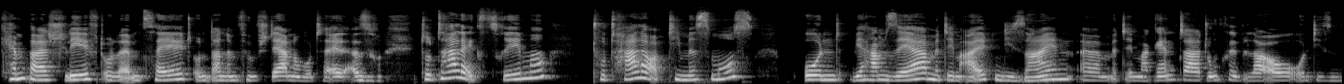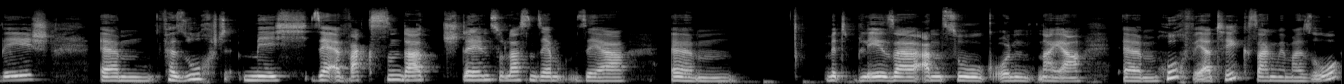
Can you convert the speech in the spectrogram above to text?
Camper schläft oder im Zelt und dann im Fünf-Sterne-Hotel. Also totale Extreme, totaler Optimismus. Und wir haben sehr mit dem alten Design, äh, mit dem Magenta, Dunkelblau und diesem Beige, ähm, versucht, mich sehr erwachsen darstellen zu lassen, sehr, sehr ähm, mit Bläseranzug und naja, ähm, hochwertig, sagen wir mal so.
